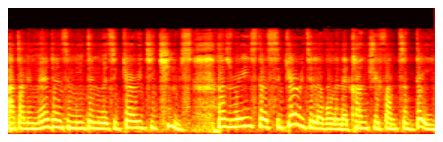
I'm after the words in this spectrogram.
at an emergency meeting with security chiefs has raised the security level in the country from today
